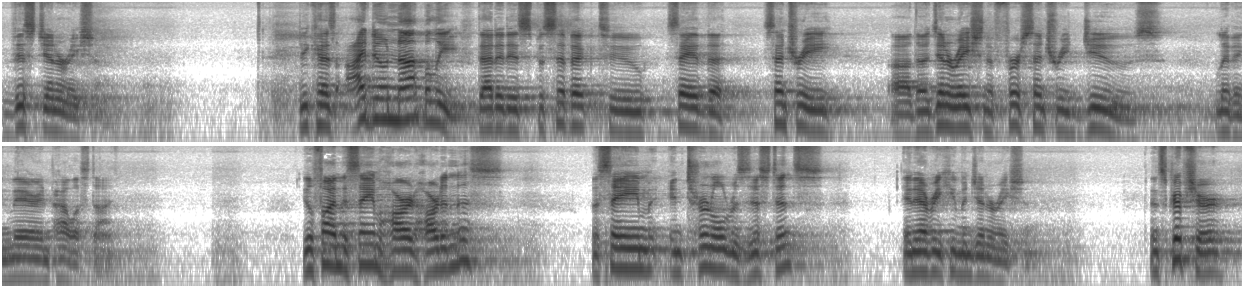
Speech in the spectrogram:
this generation. Because I do not believe that it is specific to, say, the century, uh, the generation of first century Jews living there in Palestine. You'll find the same hard heartedness, the same internal resistance in every human generation. In Scripture,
